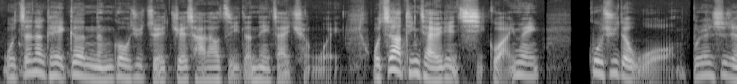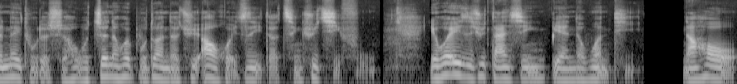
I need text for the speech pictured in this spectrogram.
我真的可以更能够去觉觉察到自己的内在权威。我知道听起来有点奇怪，因为过去的我不认识人类图的时候，我真的会不断的去懊悔自己的情绪起伏，也会一直去担心别人的问题，然后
